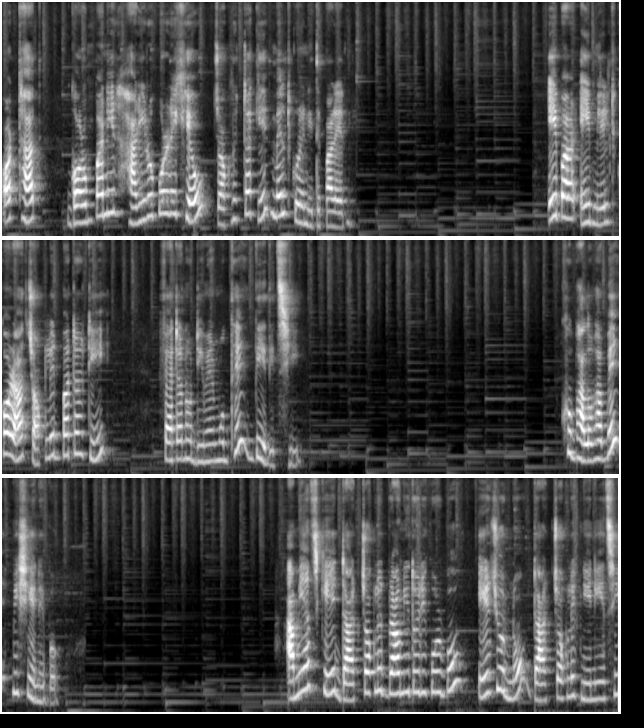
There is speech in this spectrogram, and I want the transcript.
অর্থাৎ গরম পানির হাঁড়ির ওপর রেখেও চকলেটটাকে মেল্ট করে নিতে পারেন। এবার এই মেল্ট করা চকলেট বাটারটি ফ্যাটানো ডিমের মধ্যে দিয়ে দিচ্ছি। খুব ভালোভাবে মিশিয়ে নেব। আমি আজকে ডার্ক চকলেট ব্রাউনি তৈরি করব। এর জন্য ডার্ক চকলেট নিয়ে নিয়েছি।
